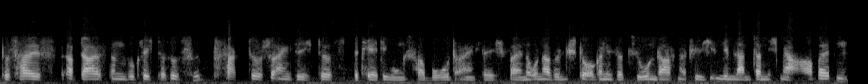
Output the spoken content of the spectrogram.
Das heißt, ab da ist dann wirklich, das ist faktisch eigentlich das Betätigungsverbot eigentlich, weil eine unerwünschte Organisation darf natürlich in dem Land dann nicht mehr arbeiten.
